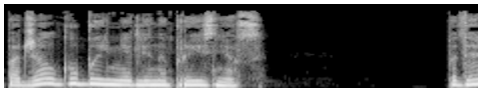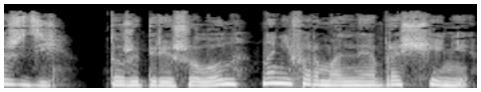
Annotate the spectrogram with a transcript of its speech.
Поджал губы и медленно произнес. «Подожди», — тоже перешел он на неформальное обращение.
